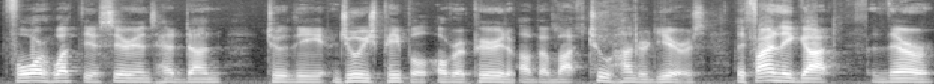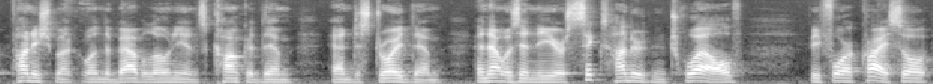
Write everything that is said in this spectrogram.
for what the Assyrians had done to the Jewish people over a period of about 200 years. They finally got their punishment when the Babylonians conquered them and destroyed them, and that was in the year 612 before Christ. So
